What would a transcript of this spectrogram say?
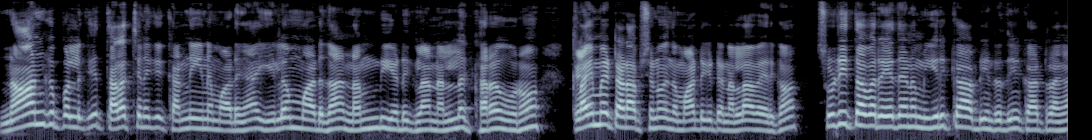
நான்கு பல்லுக்கு தலைச்சனுக்கு கண்ணு இன மாடுங்க. இளம் மாடு தான் நம்பி எடுக்கலாம். நல்ல கரை வரும் கிளைமேட் அடாப்ஷனும் இந்த மாட்டுக்கிட்ட நல்லாவே இருக்கும். சுழி தவறு ஏதேனும் இருக்கா அப்படின்றதையும் காட்டுறாங்க.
